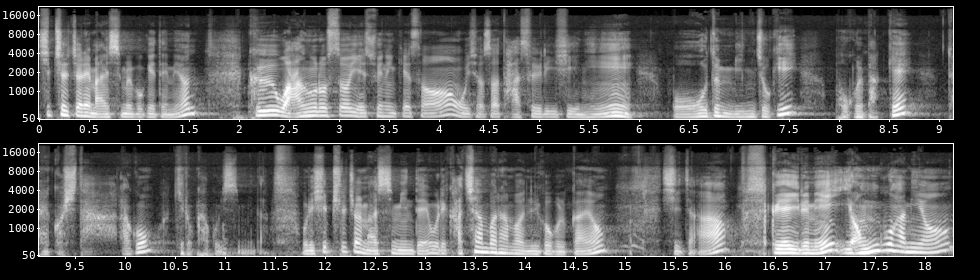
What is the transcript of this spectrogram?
17절의 말씀을 보게 되면 그 왕으로서 예수님께서 오셔서 다스리시니 모든 민족이 복을 받게 될 것이다. 라고 기록하고 있습니다. 우리 17절 말씀인데 우리 같이 한번 한번 읽어 볼까요? 시작. 그의 이름이 영구하며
